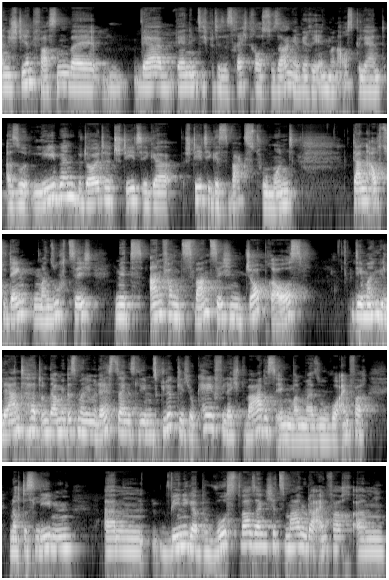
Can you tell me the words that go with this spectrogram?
an die Stirn fassen, weil wer, wer nimmt sich bitte das Recht raus zu sagen, er wäre irgendwann ausgelernt? Also Leben bedeutet stetiger, stetiges Wachstum und dann auch zu denken, man sucht sich mit Anfang 20 einen Job raus, den man gelernt hat und damit ist man den Rest seines Lebens glücklich. Okay, vielleicht war das irgendwann mal so, wo einfach noch das Leben ähm, weniger bewusst war, sage ich jetzt mal, oder einfach ähm,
